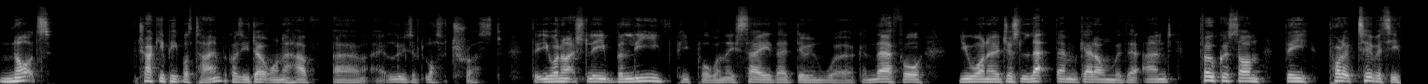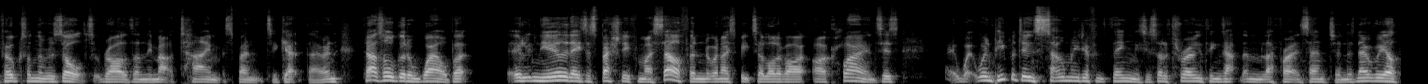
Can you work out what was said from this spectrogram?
not tracking people's time because you don't want to have uh, lose a loss of trust that you want to actually believe people when they say they're doing work and therefore you want to just let them get on with it and focus on the productivity, focus on the results rather than the amount of time spent to get there. And that's all good and well. But in the early days, especially for myself, and when I speak to a lot of our, our clients, is eh, when people are doing so many different things, you're sort of throwing things at them left, right, and center, and there's no real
